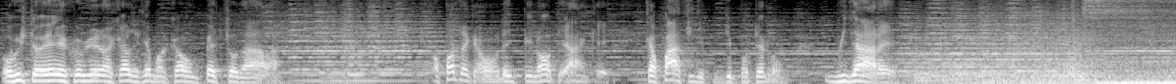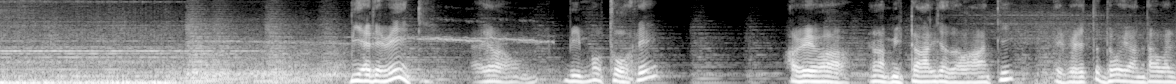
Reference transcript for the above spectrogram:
Ho visto aerei che venivano a casa che mancava un pezzo d'ala. A parte che avevamo dei piloti anche capaci di, di poterlo guidare. BR20 era un bimotore, aveva la mitaglia davanti dove andava il,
